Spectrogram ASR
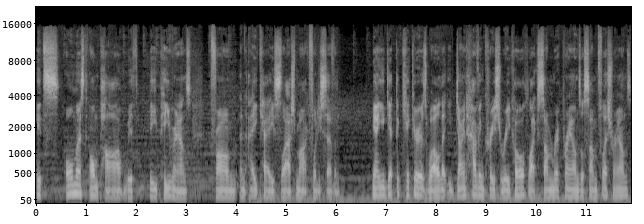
It's almost on par with BP rounds from an AK slash Mark 47. Now you get the kicker as well that you don't have increased recoil like some RIP rounds or some flesh rounds,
